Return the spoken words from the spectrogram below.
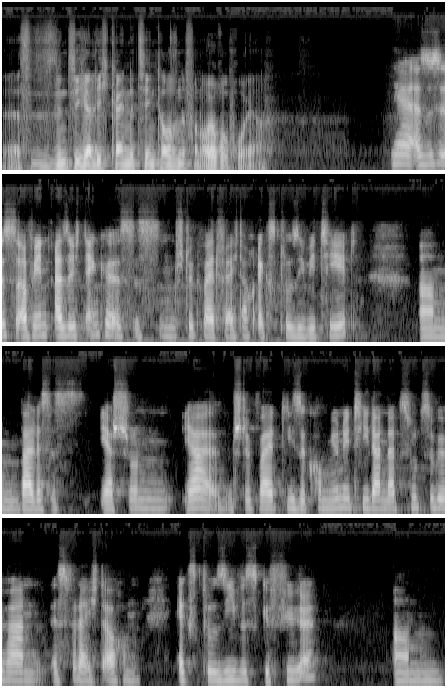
äh, es sind sicherlich keine Zehntausende von Euro pro Jahr. Ja, also es ist auf jeden also ich denke, es ist ein Stück weit vielleicht auch Exklusivität, ähm, weil es ist ja schon, ja, ein Stück weit diese Community dann dazuzugehören, ist vielleicht auch ein exklusives Gefühl, ähm,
